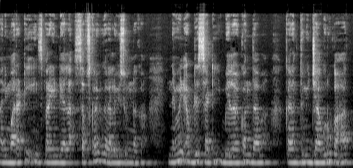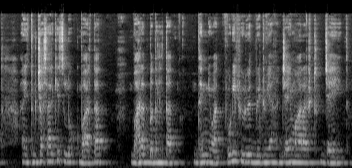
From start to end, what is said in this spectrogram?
आणि मराठी इन्स्पायर इंडियाला सबस्क्राईब करायला विसरू नका. नवीन अपडेट्ससाठी बेल आयकॉन दाबा कारण तुम्ही जागरूक आहात आणि तुमच्यासारखेच लोक भारतात भारत बदलतात. धन्यवाद. पुढील व्हिडिओत भेटूया. जय महाराष्ट्र. जय हिंद.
